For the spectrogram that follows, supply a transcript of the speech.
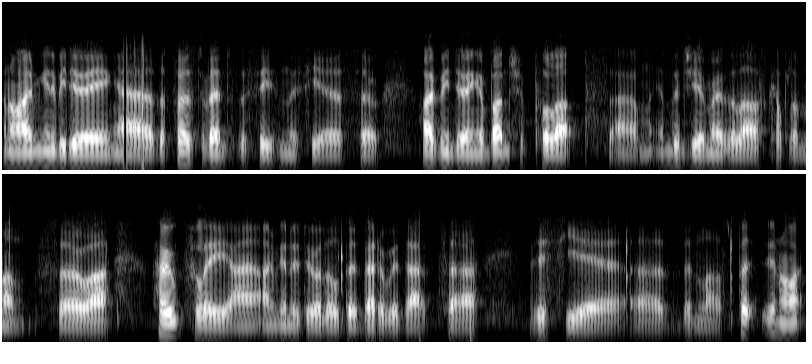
and I'm going to be doing uh, the first event of the season this year. So I've been doing a bunch of pull-ups um, in the gym over the last couple of months. So uh, hopefully I, I'm going to do a little bit better with that uh, this year uh, than last. But you know,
